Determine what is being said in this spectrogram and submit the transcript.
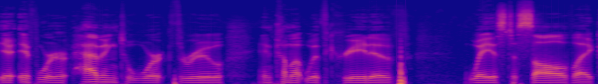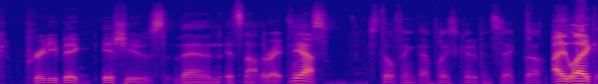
if we're having to work through and come up with creative ways to solve like pretty big issues then it's not the right place Yeah. still think that place could have been sick though i like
